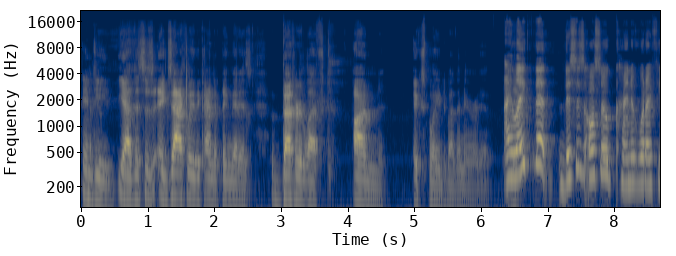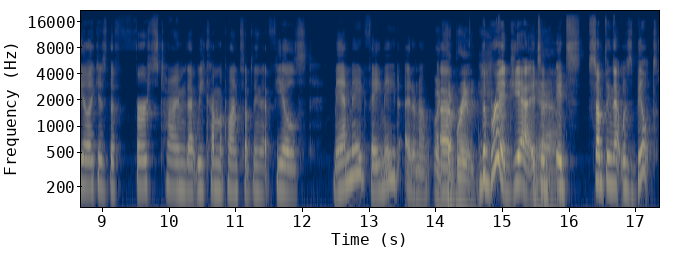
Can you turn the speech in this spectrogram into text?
Indeed. Yeah, this is exactly the kind of thing that is better left unexplained by the narrative. I like that this is also kind of what I feel like is the first time that we come upon something that feels man-made, fey-made. I don't know. Like Um, the bridge. The bridge, yeah. It's Yeah. a it's something that was built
